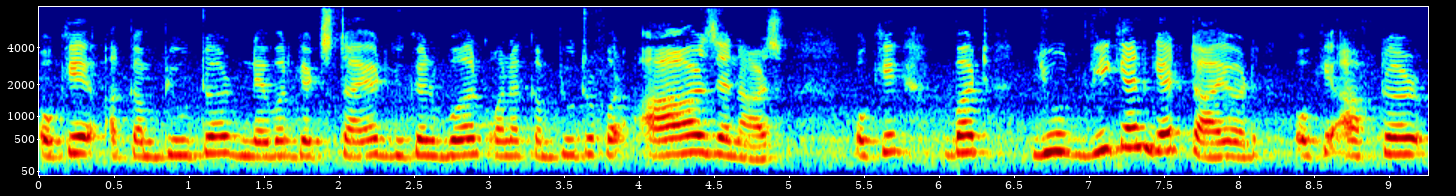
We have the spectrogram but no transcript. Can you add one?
Okay a computer never gets tired. You can work on a computer for hours and hours okay? But you we can get tired okay after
